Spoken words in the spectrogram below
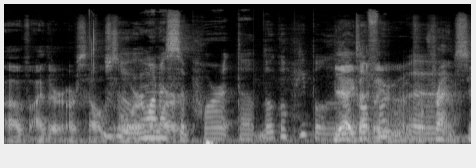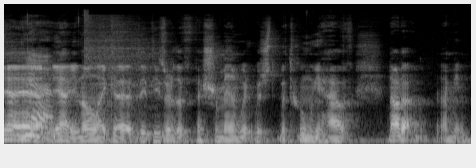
of either ourselves So or we want to support the local people. the yeah, local exactly. far- For, uh, friends. Yeah, yeah, yeah, yeah. yeah. You know, like uh, th- these are the fishermen with, which, with whom we have not a. I mean,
